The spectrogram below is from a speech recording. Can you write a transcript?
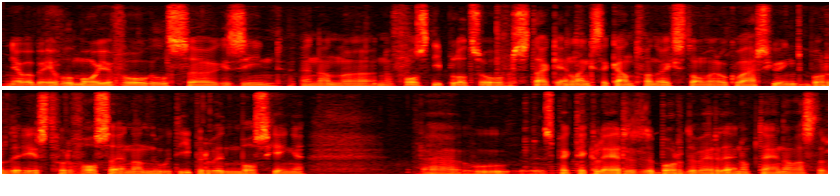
Ja, we hebben heel veel mooie vogels gezien. En dan een vos die plots overstak. En langs de kant van de weg stonden ook waarschuwingsborden. Eerst voor vossen en dan hoe dieper we in het bos gingen, eh, hoe spectaculairder de borden werden. En op het einde was er,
